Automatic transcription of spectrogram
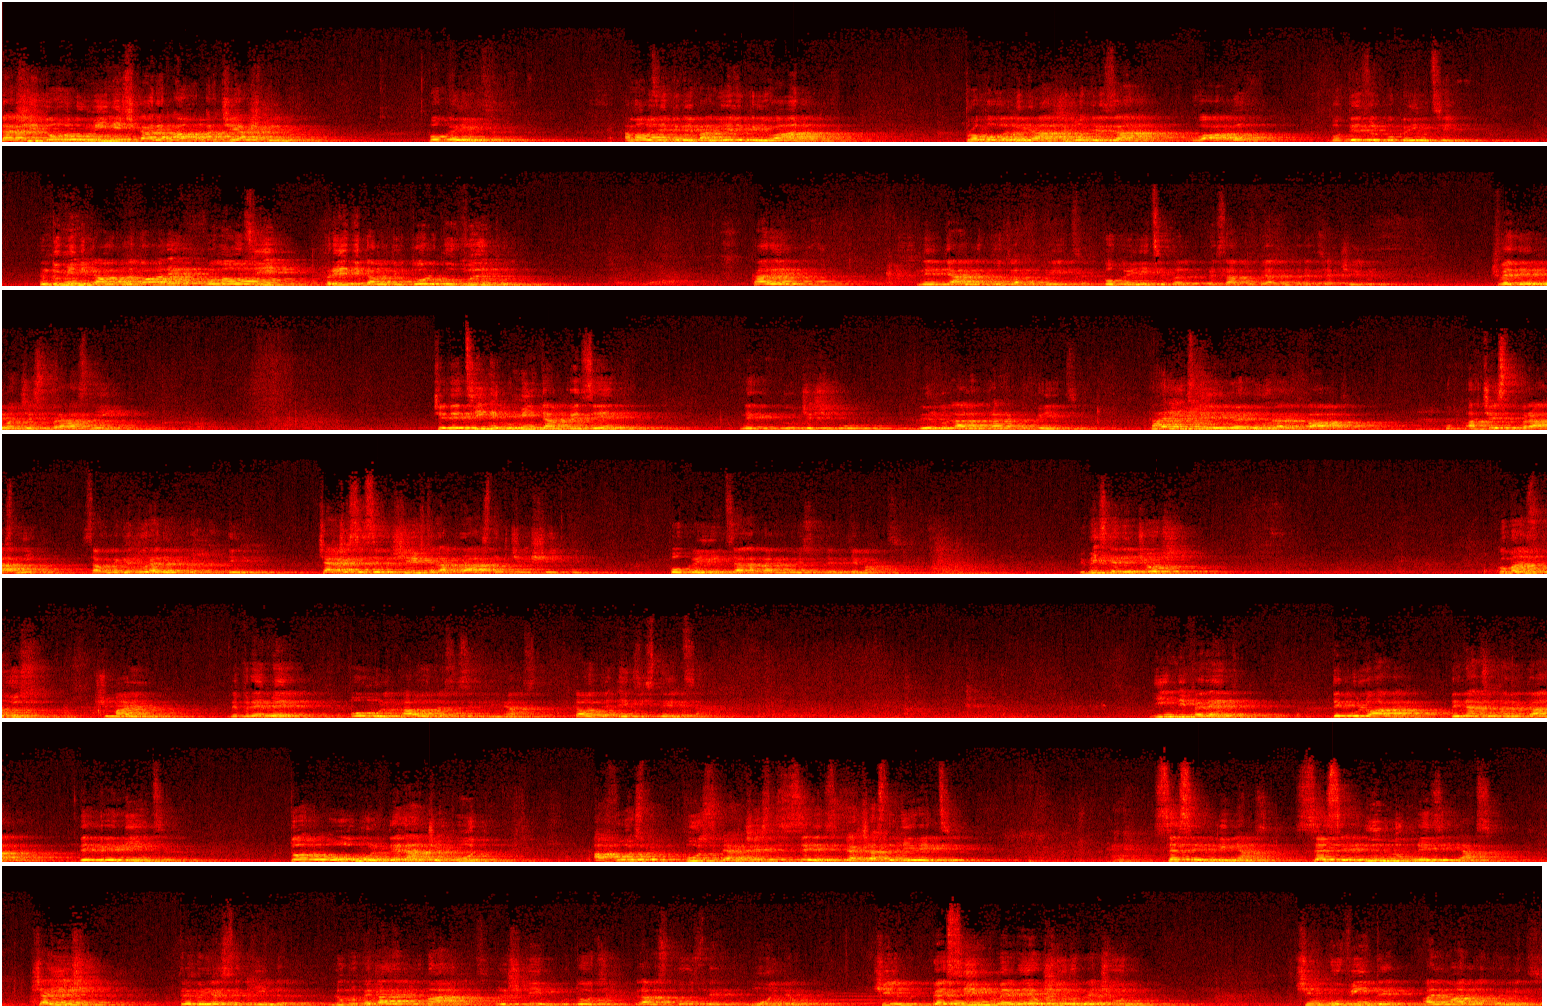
Dar și două duminici care au aceeași temă. Pocăință. Am auzit în Evanghelie că Ioan propovăduia și boteza cu apă botezul pocăinței. În duminica următoare vom auzi predica Mântuitorului, cuvântul care ne îndeamnă toți la pocăință. Pocăiți-vă că s-a apropiat Împărăția Cerului. Și vedem cum acest praznic ce ne ține cu mintea în prezent, ne duce și cu gândul la lucrarea pocăinței. Care este legătura, de fapt, cu acest praznic sau legătura din, din ceea ce se săvârșește la praznic, ci și cu pocăința la care noi suntem chemați. Iubiți credincioși, cum am spus și mai devreme, omul caută să se împlinească, caută existența. Indiferent de culoare, de naționalitate, de credință, tot omul de la început a fost pus pe acest sens, pe această direcție. Să se împlinească, să se îndumnezeiască. Și aici trebuie el să chindă. Lucru pe care îl cunoașteți, îl știm cu toții, l-am spus de multe ori. Și îl găsim mereu și în rugăciuni și în cuvinte ale Marilor Părinți.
